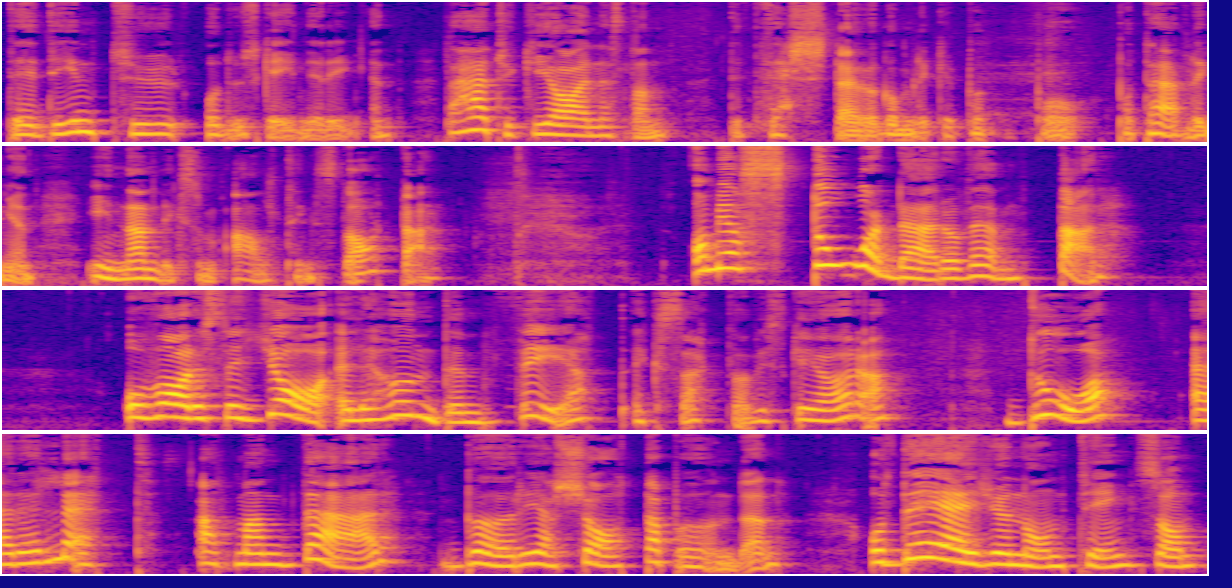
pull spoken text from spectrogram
det är din tur och du ska in i ringen. Det här tycker jag är nästan det värsta ögonblicket på, på, på tävlingen innan liksom allting startar. Om jag står där och väntar och vare sig jag eller hunden vet exakt vad vi ska göra, då är det lätt att man där börjar tjata på hunden. Och det är ju någonting som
